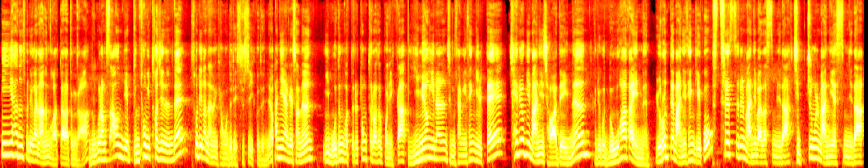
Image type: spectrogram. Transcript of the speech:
삐 하는 소리가 나는 것 같다라든가 누구랑 싸운 뒤에 분통이 터지는데 소리가 나는 경우들이 있을 수 있거든요. 한의학에서는 이 모든 것들을 통틀어서 보니까 이명이라는 증상이 생길 때 체력이 많이 저하돼 있는 그리고 노화가 있는 요런 때 많이 생기고 스트레스를 많이 받았습니다. 집중을 많이 했습니다.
